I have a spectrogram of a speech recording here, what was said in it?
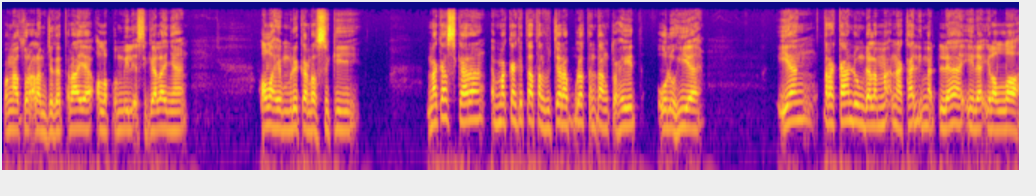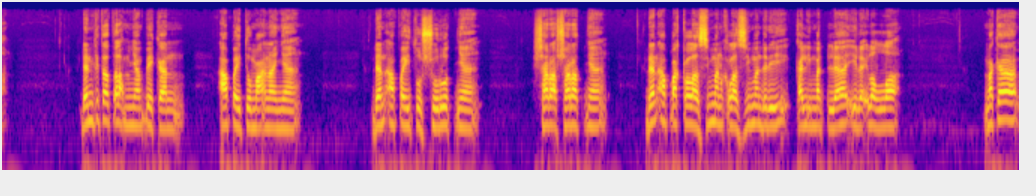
pengatur alam jagat raya, Allah pemilik segalanya, Allah yang memberikan rezeki, maka sekarang maka kita telah bicara pula tentang tauhid uluhiyah yang terkandung dalam makna kalimat la ilaha illallah. Dan kita telah menyampaikan apa itu maknanya dan apa itu syurutnya, syarat-syaratnya dan apa kelaziman-kelaziman dari kalimat la ilaha illallah. Maka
